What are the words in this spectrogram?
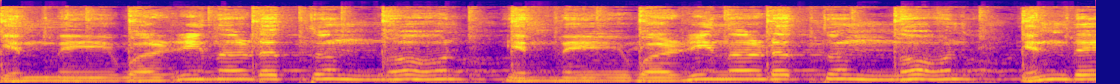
എന്നെ വഴി നടത്തുന്നോൻ എന്നെ വഴി നടത്തുന്നോൻ എന്റെ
